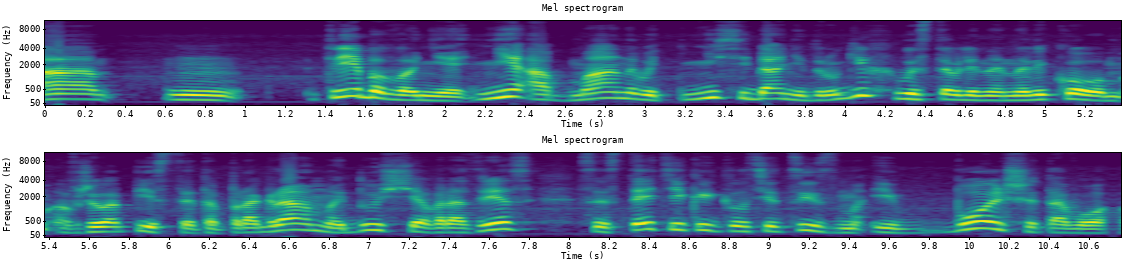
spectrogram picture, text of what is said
А Требование не обманывать ни себя, ни других, выставленное Новиковым в живописце, это программа, идущая вразрез с эстетикой классицизма и, больше того,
